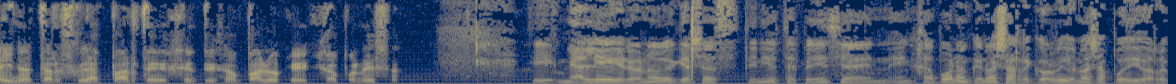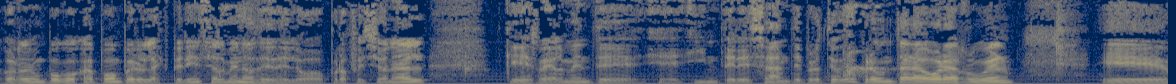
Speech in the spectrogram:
hay una tercera parte de gente de San Pablo que es japonesa. Eh, me alegro, ¿no? De que hayas tenido esta experiencia en, Japón, aunque no hayas recorrido, no hayas podido recorrer un poco Japón, pero la experiencia, al menos desde lo profesional, que es realmente eh, interesante. Pero te voy a preguntar ahora, Rubén, eh,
